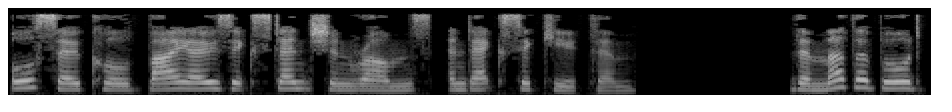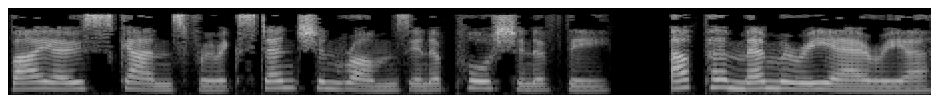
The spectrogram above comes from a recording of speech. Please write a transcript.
also called BIOS extension ROMs, and execute them. The motherboard BIOS scans for extension ROMs in a portion of the upper memory area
